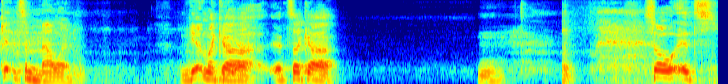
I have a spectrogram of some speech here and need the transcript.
Getting some melon. I'm getting like a. It's like a. Hmm. So it's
